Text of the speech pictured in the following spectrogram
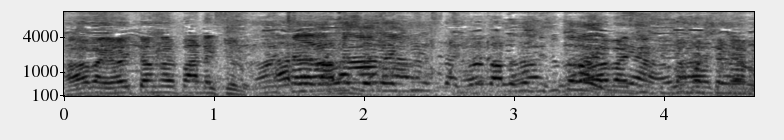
হ্যাঁ ভাই হয়তো আমার পাঠাইছিল আচ্ছা হ্যাঁ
